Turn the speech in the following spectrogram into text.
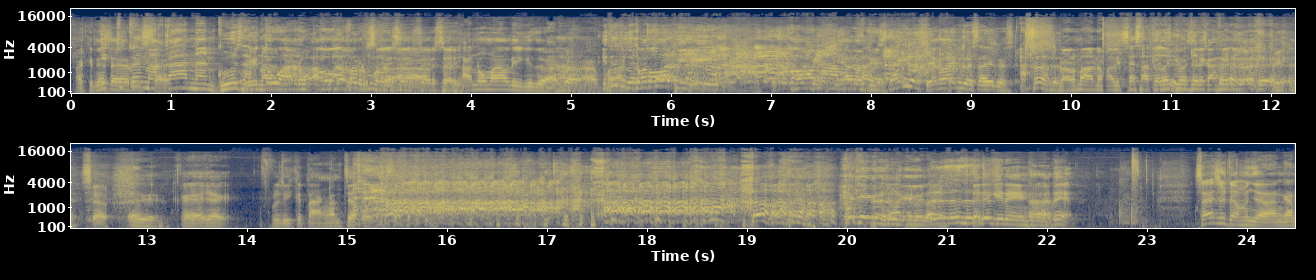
Akhirnya Itu saya kan resign. makanan, Gus. Itu abnormal. warung Oh, abnormal. Sorry, sorry, sorry, sorry. Anomali gitu. Aku, apa- Itu juga kopi. Itu kopi. Lain. Gus? Lagi, Gus. Yang lain Gus, ayo Gus. Normal anomali saya satu lagi masih ada kafe. So, kayaknya beli kenangan aja. ya. Oke, Gus. Oke. Jadi gini, jadi saya sudah menjalankan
